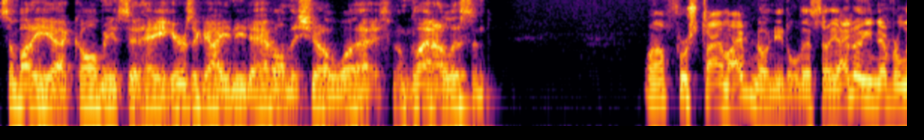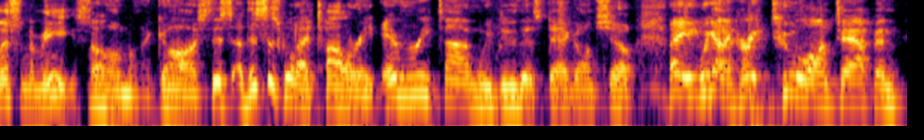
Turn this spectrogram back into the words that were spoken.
Somebody uh, called me and said, "Hey, here's a guy you need to have on the show." Well, I'm glad I listened. Well, first time I've known you to listen. I know you never listen to me. So. Oh my gosh, this uh, this is what I tolerate every time we do this daggone show. Hey, we got a great tool on tap, and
